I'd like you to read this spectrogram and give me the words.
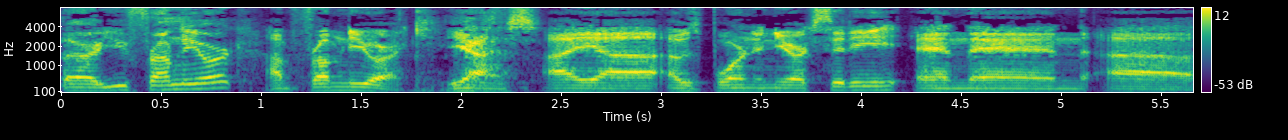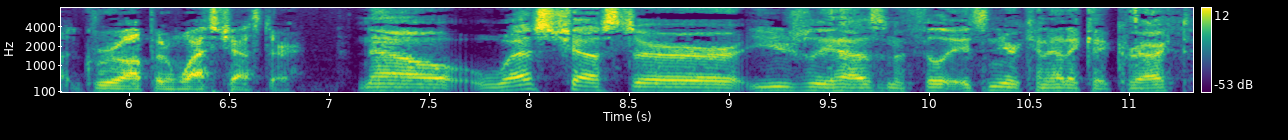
Are you from New York? I'm from New York. Yeah, Nice. I uh, I was born in New York City, and then uh, grew up in Westchester. Now Westchester usually has an affiliate. It's near Connecticut, correct?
